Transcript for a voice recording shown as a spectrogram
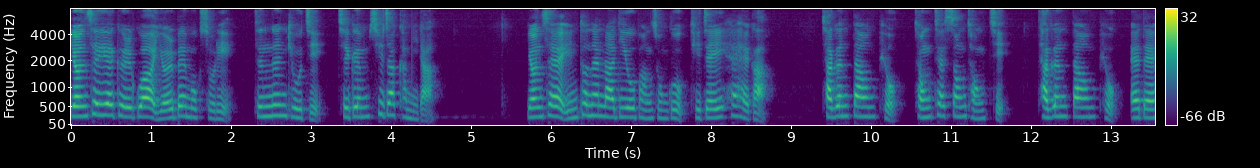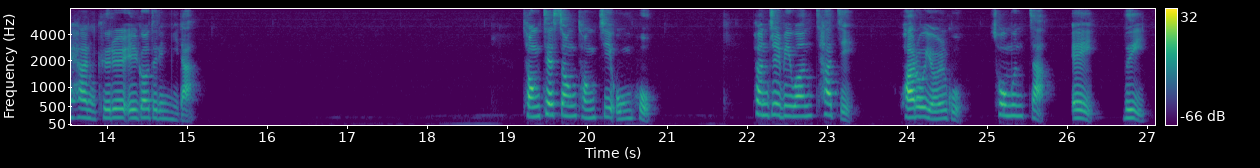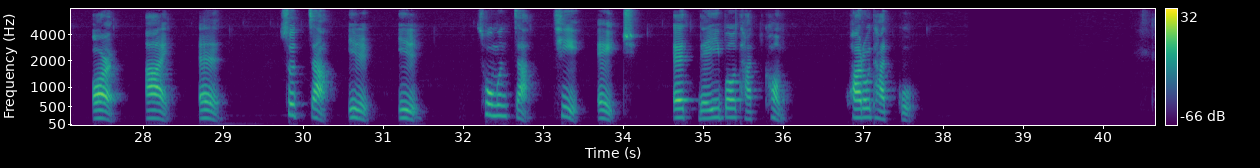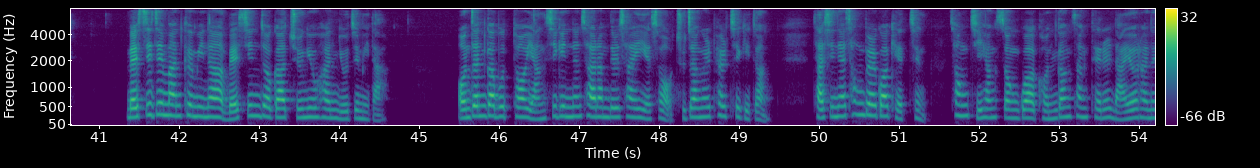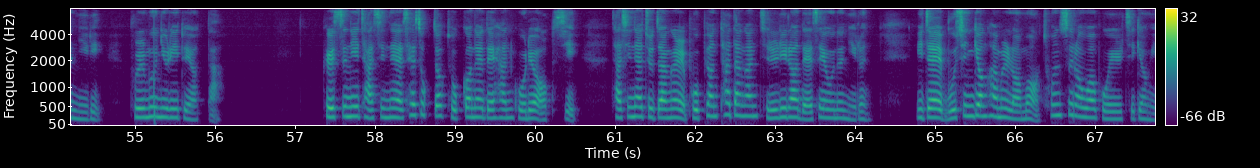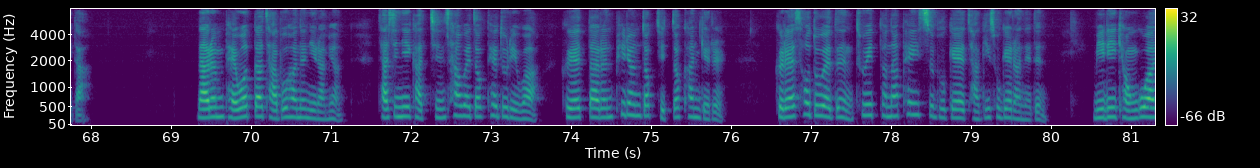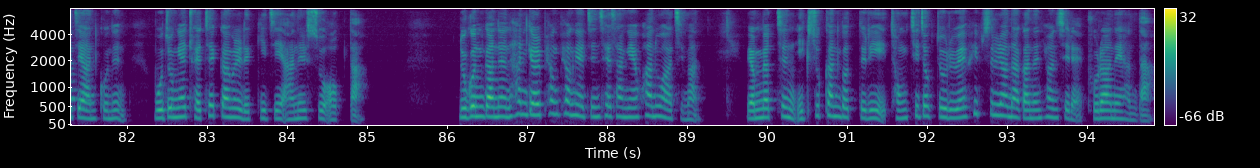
연세의 글과 열배 목소리, 듣는 교지, 지금 시작합니다. 연세 인터넷 라디오 방송국 DJ 해해가 작은 따옴표, 정체성 정치, 작은 따옴표에 대한 글을 읽어드립니다. 정체성 정치 옹호 편집위원 차지 괄호 열고 소문자 A, V, R, I, L 숫자 1, 1, 소문자 th at naver.com 괄호 닫고 메시지만큼이나 메신저가 중요한 요즘이다. 언젠가부터 양식 있는 사람들 사이에서 주장을 펼치기 전 자신의 성별과 계층, 성지향성과 건강 상태를 나열하는 일이 불문율이 되었다. 글쓴이 자신의 세속적 조건에 대한 고려 없이 자신의 주장을 보편 타당한 진리라 내세우는 일은 이제 무신경함을 넘어 촌스러워 보일 지경이다. 나름 배웠다 자부하는 이라면 자신이 갖춘 사회적 테두리와 그에 따른 필연적 지적 한계를 글의 서두에든 트위터나 페이스북의 자기소개란에든 미리 경고하지 않고는 모종의 죄책감을 느끼지 않을 수 없다. 누군가는 한결 평평해진 세상에 환호하지만 몇몇은 익숙한 것들이 정치적 조류에 휩쓸려 나가는 현실에 불안해한다.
